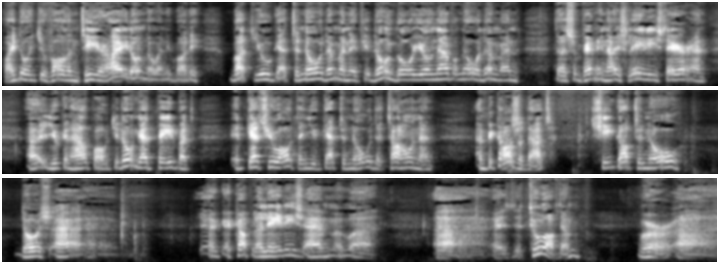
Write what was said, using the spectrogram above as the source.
why don't you volunteer? I don't know anybody but you get to know them. And if you don't go, you'll never know them. And there's some very nice ladies there, and uh, you can help out. You don't get paid, but it gets you out, and you get to know the town. And and because of that, she got to know those uh, a, a, couple of ladies. Um, uh, uh the two of them were uh,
